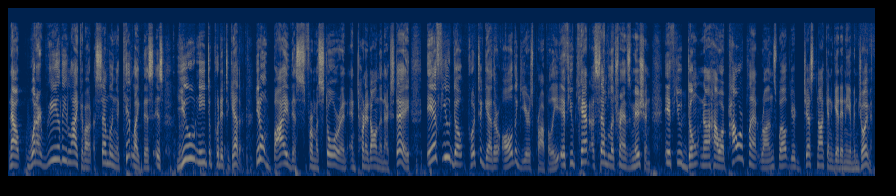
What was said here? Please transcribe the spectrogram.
Now, what I really like about assembling a kit like this is you need to put it together. You don't buy this from a store and, and, turn it on the next day. If you don't put together all the gears properly, if you can't assemble a transmission, if you don't know how a power plant runs, well, you're just not going to get any of enjoyment.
